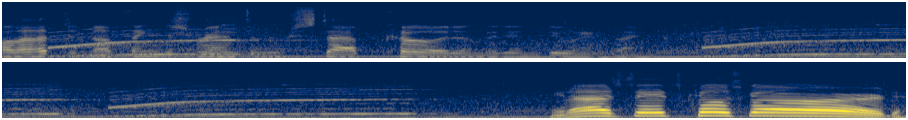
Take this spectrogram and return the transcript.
Well, that did nothing. Just ran through Stab City and they didn't do anything. United States Coast Guard.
